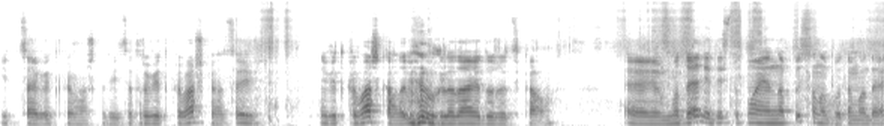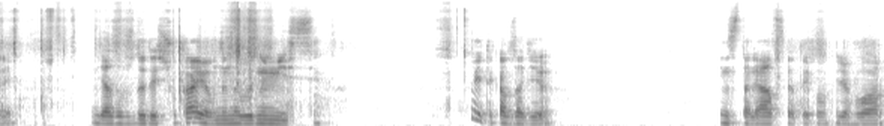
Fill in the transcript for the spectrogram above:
І це відкривашка. Дивіться, три відкривашки, а цей не відкривашка, але виглядає дуже цікаво. Е, моделі десь тут має написано бути моделі. Я завжди десь шукаю, вони на видному місці. Ну і така взаді інсталяція, типу Jaguar.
